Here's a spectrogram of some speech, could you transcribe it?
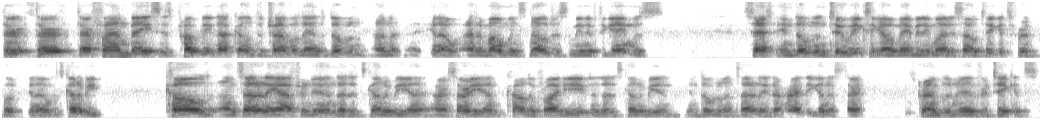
their their their fan base is probably not going to travel down to Dublin, and uh, you know, at a moment's notice. I mean, if the game was set in Dublin two weeks ago, maybe they might have sold tickets for it. But you know, if it's going to be called on Saturday afternoon that it's going to be, uh, or sorry, on called on Friday evening that it's going to be in, in Dublin on Saturday, they're hardly going to start scrambling around for tickets.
